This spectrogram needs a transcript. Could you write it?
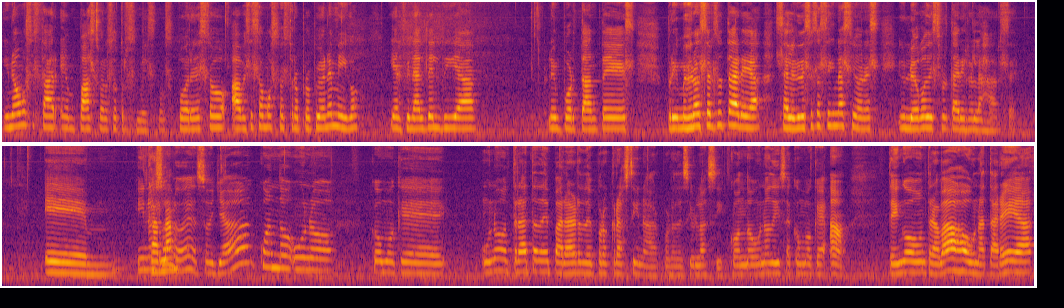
y no vamos a estar en paz con nosotros mismos. Por eso a veces somos nuestro propio enemigo y al final del día lo importante es primero hacer su tarea, salir de esas asignaciones y luego disfrutar y relajarse. Em, y no solo eso, ya cuando uno como que uno trata de parar de procrastinar, por decirlo así. Cuando uno dice como que, ah, tengo un trabajo, una tarea,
